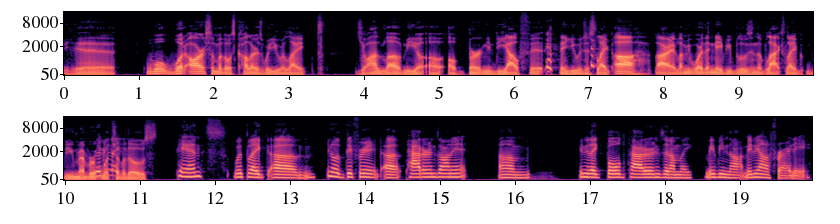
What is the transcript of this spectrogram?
Yeah. Well, what are some of those colors where you were like, yo, I love me a, a, a burgundy outfit. and you were just like, oh, all right, let me wear the navy blues and the blacks. Like, do you remember Maybe, what some of those? Pants with like um, you know, different uh patterns on it. Um maybe like bold patterns and I'm like, maybe not, maybe on a Friday.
